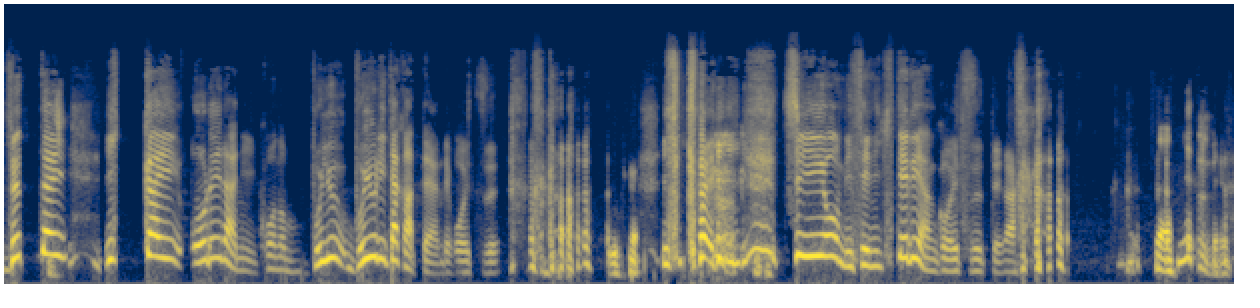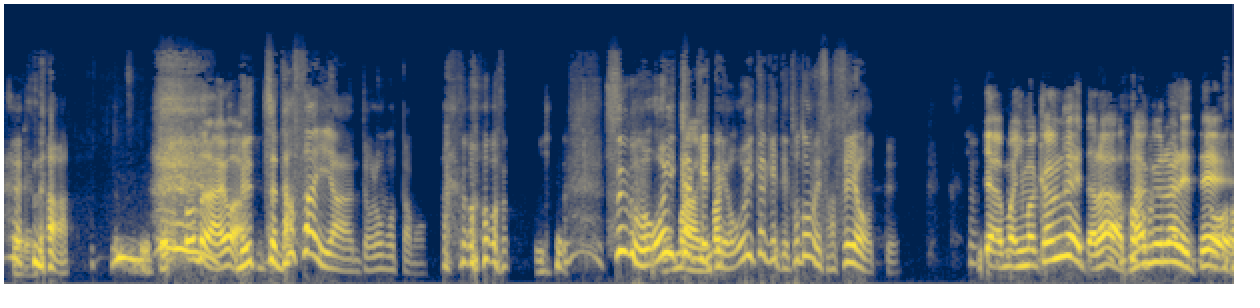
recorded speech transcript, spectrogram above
絶対一回俺らにこのぶゆ、ぶゆりたかったやんで、こいつ。一回血を見せに来てるやん、こいつって。なんか何やねん、それ。なあそんなないわめ。っちゃダサいやんって俺思ったもん。すぐ追いかけて、ま追いかけてとどめさせようって。いや、まあ今考えたら、殴られて、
